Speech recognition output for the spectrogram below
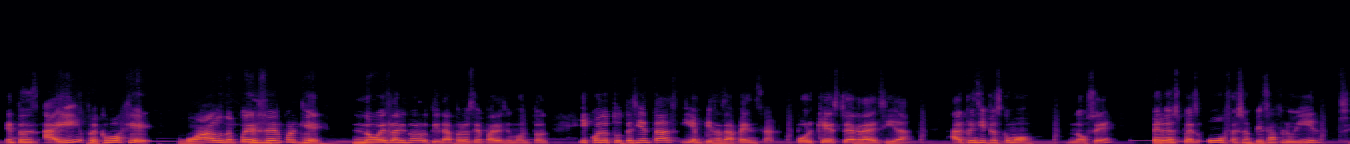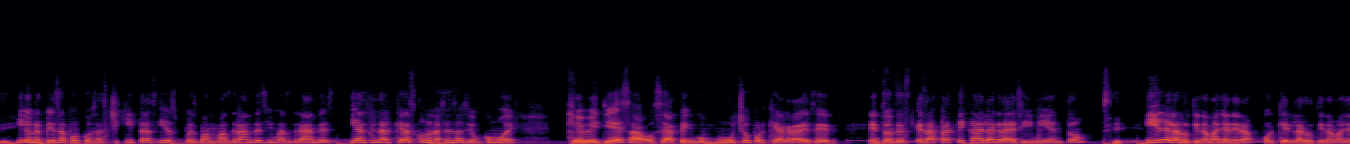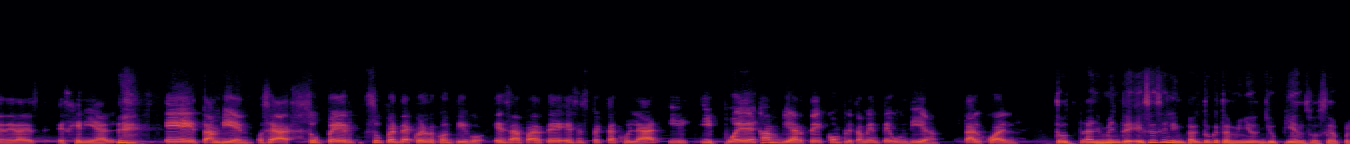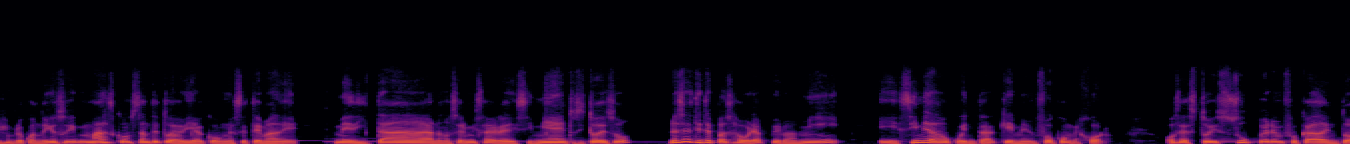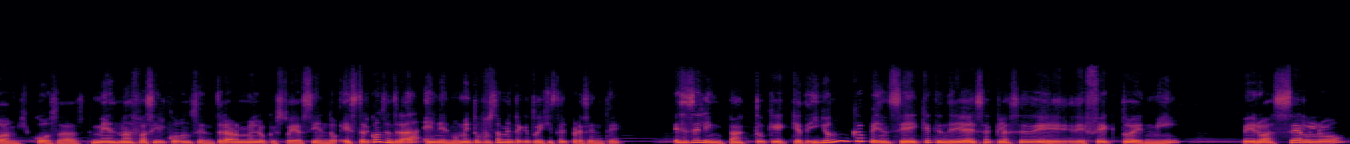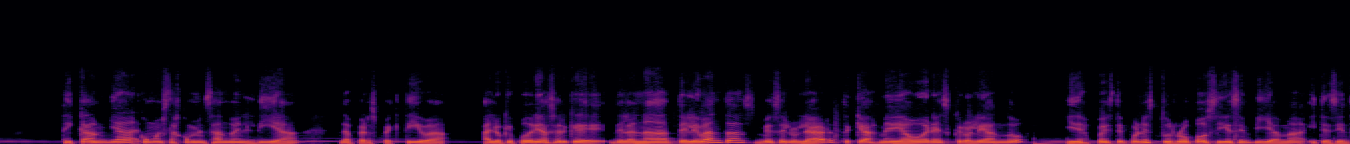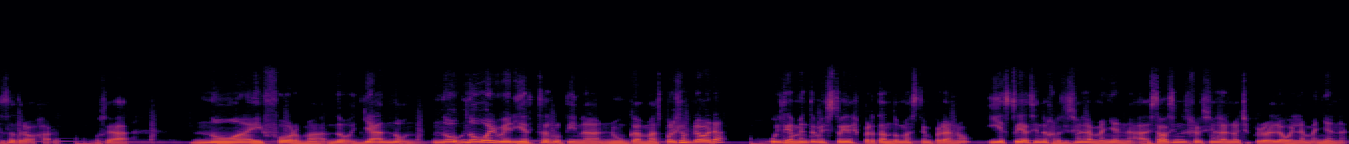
Entonces ahí fue como que wow, no puede ser porque no es la misma rutina, pero se parece un montón. Y cuando tú te sientas y empiezas a pensar, ¿por qué estoy agradecida? Al principio es como, no sé, pero después, uff, eso empieza a fluir y uno empieza por cosas chiquitas y después van más grandes y más grandes y al final quedas con una sensación como de, qué belleza, o sea, tengo mucho por qué agradecer. Entonces, esa práctica del agradecimiento y de la rutina mañanera, porque la rutina mañanera es, es genial, eh, también, o sea, súper, súper de acuerdo contigo. Esa parte es espectacular y, y puede cambiarte completamente un día, tal cual. Totalmente, ese es el impacto que también yo, pienso, o sea, por ejemplo, cuando yo soy más constante todavía con ese tema de meditar, no hacer mis agradecimientos y todo eso, no sé si a ti te pasa ahora, pero a mí eh, sí me he dado cuenta que me enfoco mejor. O sea, estoy súper enfocada en todas mis cosas. Me es más fácil concentrarme en lo que estoy haciendo. Estar concentrada en el momento justamente que tú dijiste el presente. Ese es el impacto que... que y yo nunca pensé que tendría esa clase de, efecto en mí, pero hacerlo te cambia cómo estás comenzando el día, la perspectiva, a lo que podría ser que de la nada te levantas, ves celular, te quedas media hora scrolleando y después te pones tu ropa o sigues en pijama y te sientes a trabajar. O sea, no hay forma, no, ya no, no, no volvería a esa rutina nunca más. Por ejemplo, ahora, últimamente me estoy despertando más temprano y estoy haciendo ejercicio en la mañana. Estaba haciendo ejercicio en la noche, pero lo hago en la mañana.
